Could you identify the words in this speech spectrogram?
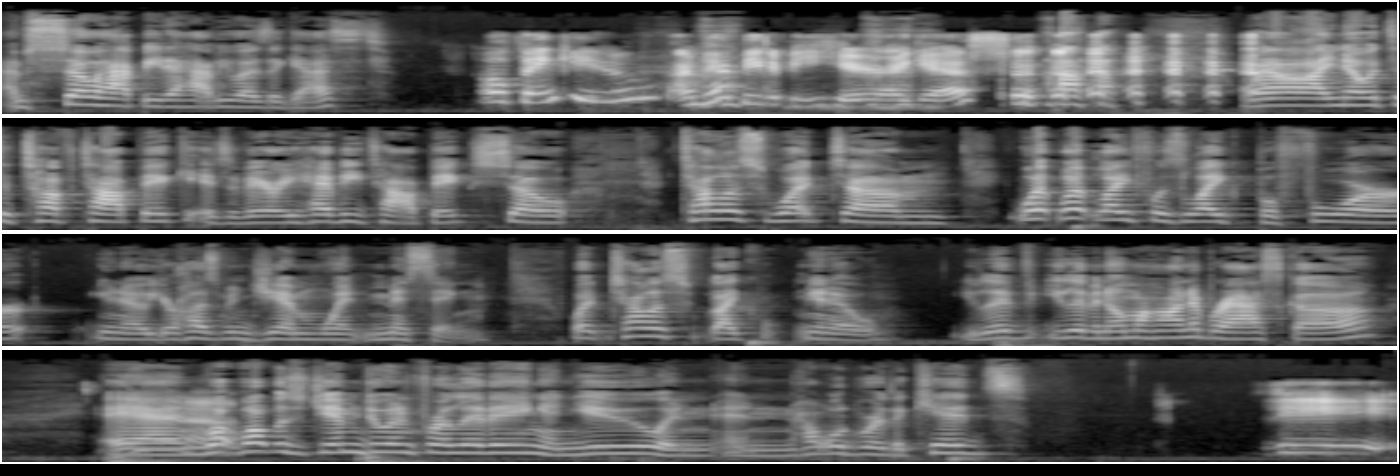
I'm so happy to have you as a guest. Oh, thank you. I'm happy to be here, I guess. well, I know it's a tough topic. It's a very heavy topic. So, tell us what um, what what life was like before you know your husband Jim went missing. What tell us like you know you live you live in Omaha, Nebraska, and yeah. what what was Jim doing for a living, and you, and and how old were the kids? the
